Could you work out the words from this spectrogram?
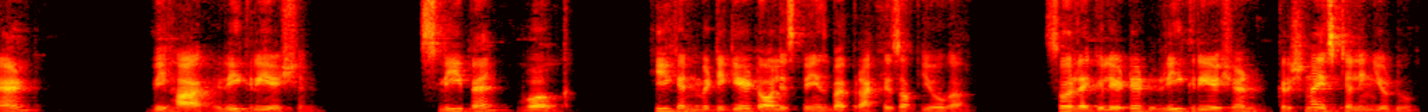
and vihar, recreation, sleep and work. He can mitigate all his pains by practice of yoga. So regulated recreation, Krishna is telling you to.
